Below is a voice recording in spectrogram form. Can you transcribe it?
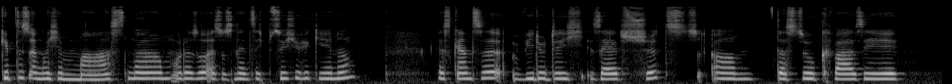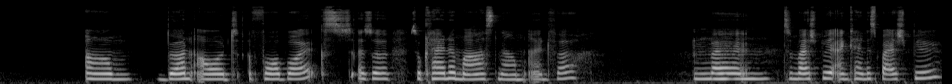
gibt es irgendwelche Maßnahmen oder so? Also es nennt sich Psychohygiene. Das Ganze, wie du dich selbst schützt, ähm, dass du quasi ähm, Burnout vorbeugst. Also so kleine Maßnahmen einfach. Mm. Weil zum Beispiel ein kleines Beispiel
